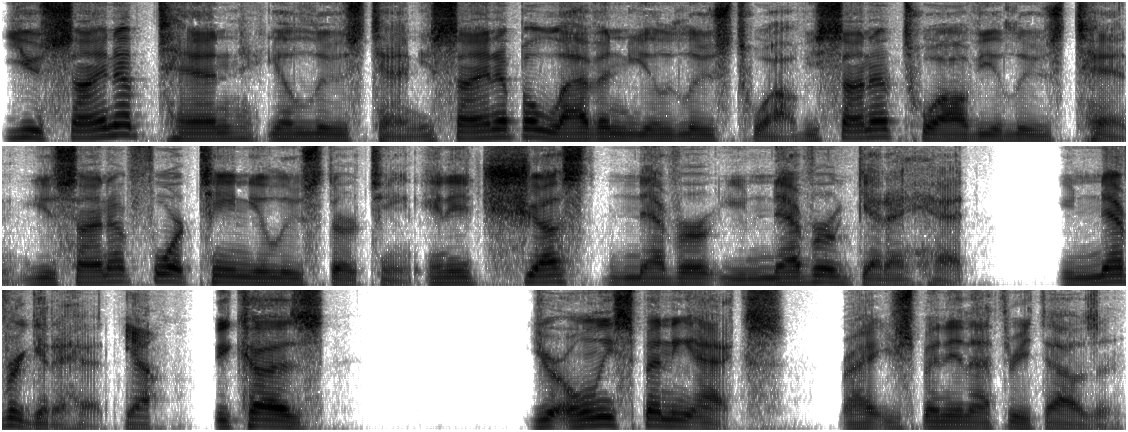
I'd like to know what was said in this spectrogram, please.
you sign up 10 you lose 10 you sign up 11 you lose 12 you sign up 12 you lose 10 you sign up 14 you lose 13 and it just never you never get ahead. You never get ahead. Yeah. because you're only spending X, right? You're spending that 3000.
